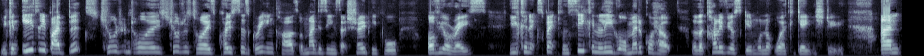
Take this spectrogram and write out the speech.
You can easily buy books, children's toys, children's toys, posters, greeting cards, or magazines that show people of your race. You can expect when seeking legal or medical help that the color of your skin will not work against you. And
